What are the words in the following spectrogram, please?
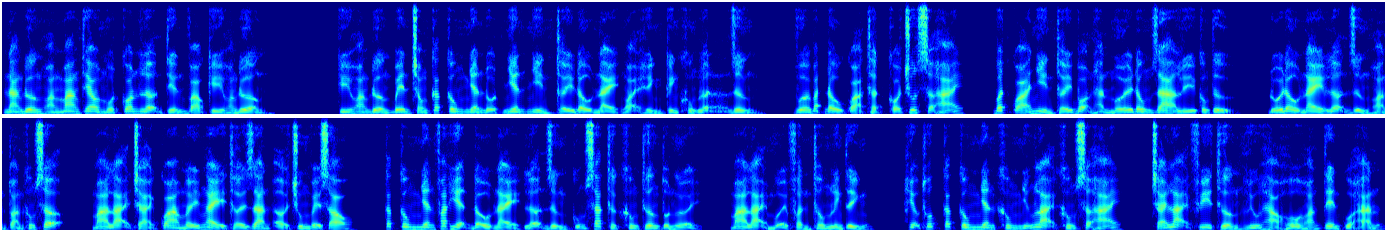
Nàng đường hoàng mang theo một con lợn tiến vào kỳ hoàng đường. Kỳ hoàng đường bên trong các công nhân đột nhiên nhìn thấy đầu này ngoại hình kinh khủng lợn rừng, vừa bắt đầu quả thật có chút sợ hãi, bất quá nhìn thấy bọn hắn mới đông ra Lý Công Tử, đối đầu này lợn rừng hoàn toàn không sợ, mà lại trải qua mấy ngày thời gian ở chung về sau, các công nhân phát hiện đầu này lợn rừng cũng xác thực không thương tổn người, mà lại mười phần thông linh tính, hiệu thuốc các công nhân không những lại không sợ hãi, trái lại phi thường hữu hảo hô hoán tên của hắn.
